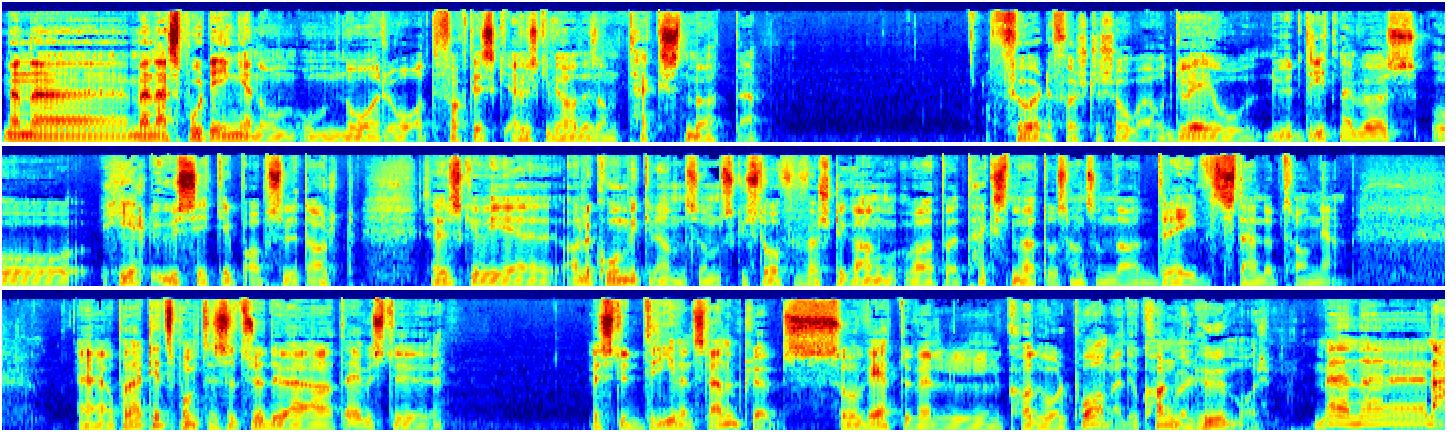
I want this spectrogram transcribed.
Men, men, jeg spurte ingen om, om noe råd. Faktisk, jeg husker vi hadde et sånt tekstmøte før det første showet, og du er jo du er dritnervøs og helt usikker på absolutt alt. Så jeg husker vi, alle komikerne som skulle stå for første gang, var på et tekstmøte hos han som da drev Standup Trondheim. Eh, og på det tidspunktet så trodde jeg at hey, hvis, du, hvis du driver en standup-klubb, så vet du vel hva du holder på med, du kan vel humor. Men eh, nei,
